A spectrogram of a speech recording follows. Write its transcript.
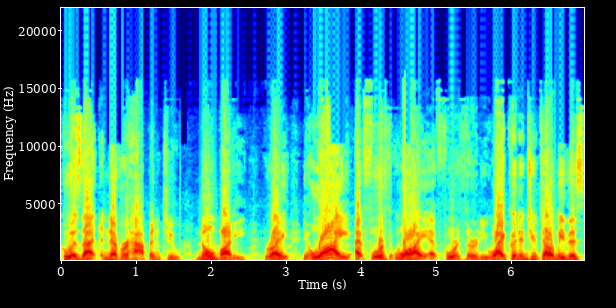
who has that never happened to? Nobody, right? Why at 4 why at 4:30? Why couldn't you tell me this?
